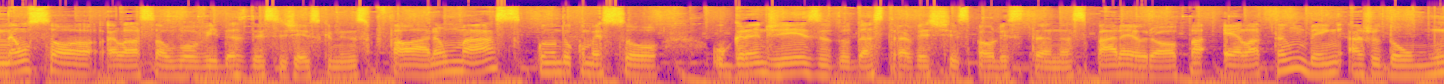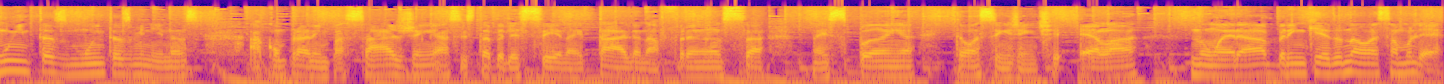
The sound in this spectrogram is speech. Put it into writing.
não só ela salvou vidas desse jeito que os meninos falaram, mas quando começou o grande êxodo das travestis paulistanas para a Europa, ela também ajudou muitas, muitas meninas a comprarem passagem, a se estabelecer na Itália, na França, na Espanha. Então, assim, gente, ela não era brinquedo, não, essa mulher.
